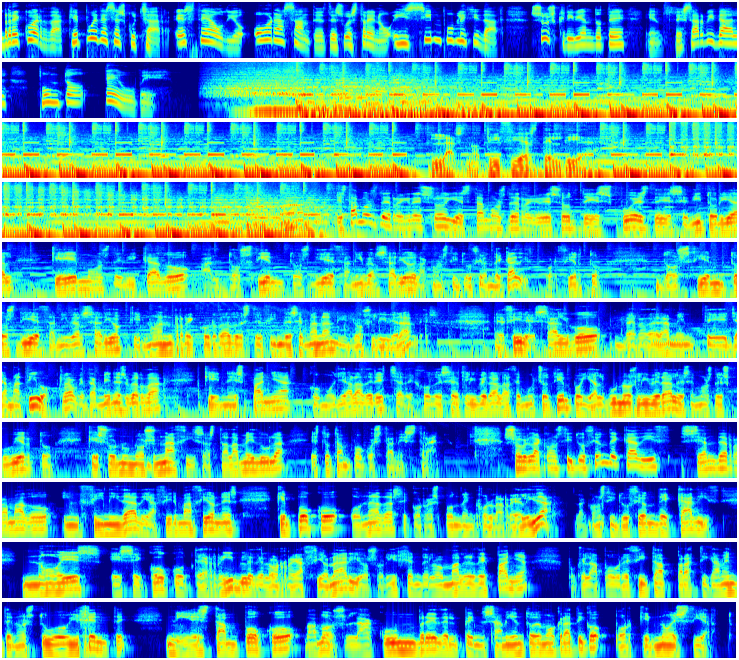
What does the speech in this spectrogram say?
Recuerda que puedes escuchar este audio horas antes de su estreno y sin publicidad suscribiéndote en cesarvidal.tv. Las noticias del día. Estamos de regreso y estamos de regreso después de ese editorial que hemos dedicado al 210 aniversario de la Constitución de Cádiz. Por cierto, 210 aniversario que no han recordado este fin de semana ni los liberales. Es decir, es algo verdaderamente llamativo. Claro que también es verdad que en España, como ya la derecha dejó de ser liberal hace mucho tiempo y algunos liberales hemos descubierto que son unos nazis hasta la médula, esto tampoco es tan extraño. Sobre la Constitución de Cádiz se han derramado infinidad de afirmaciones que poco o nada se corresponden con la realidad. La Constitución de Cádiz no es ese coco terrible de los reaccionarios, origen de los males de España, porque la pobrecita prácticamente no estuvo vigente, ni es tampoco, vamos, la cumbre del pensamiento democrático, porque no es cierto.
